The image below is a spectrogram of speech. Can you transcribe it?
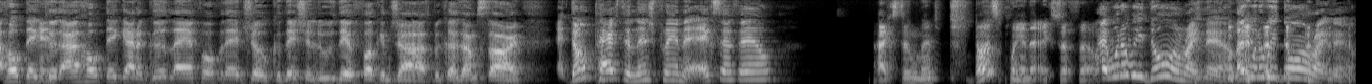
I hope they and- could. I hope they got a good laugh over that joke because they should lose their fucking jobs. Because I'm sorry, don't Paxton Lynch play in the XFL? Paxton Lynch does play in the XFL. Like, what are we doing right now? Like, what are we doing right now?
